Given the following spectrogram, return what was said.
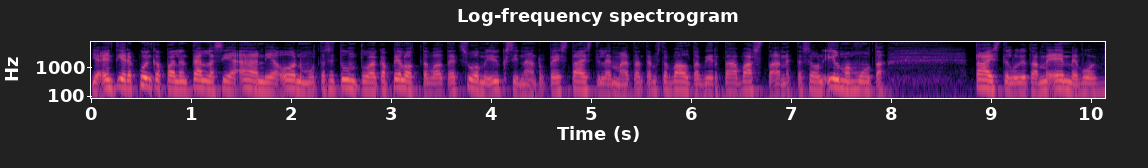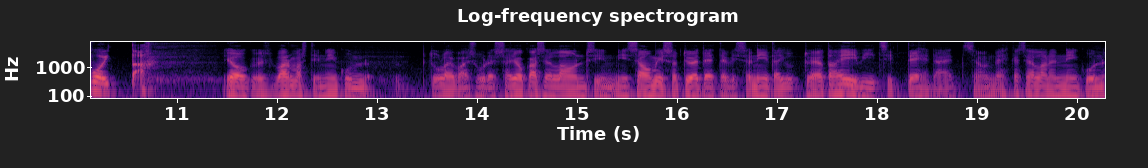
Ja en tiedä, kuinka paljon tällaisia ääniä on, mutta se tuntuu aika pelottavalta, että Suomi yksinään rupeisi taistelemaan jotain tämmöistä valtavirtaa vastaan, että se on ilman muuta taistelu, jota me emme voi voittaa. Joo, kyllä varmasti niin kuin tulevaisuudessa jokaisella on siinä, niissä omissa työtehtävissä niitä juttuja, joita ei viitsi tehdä. Et se on ehkä sellainen niin kuin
